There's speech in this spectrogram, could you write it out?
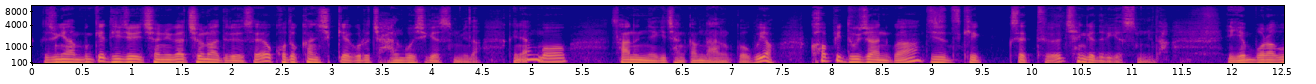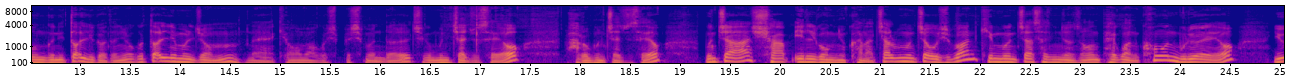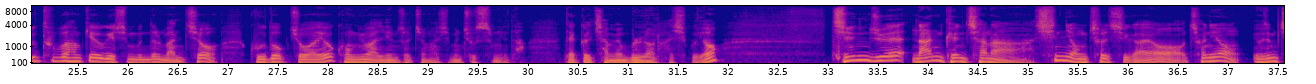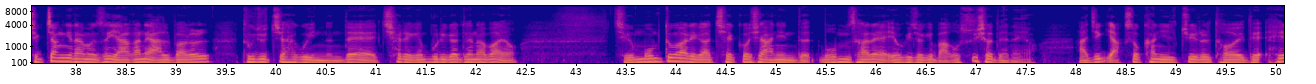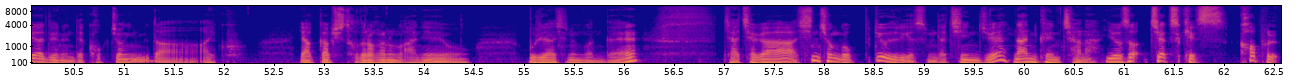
그 중에 한 분께 DJ 천이가 전화 드려서요. 고독한 식객으로 잘 모시겠습니다. 그냥 뭐 사는 얘기 잠깐 나눌 거고요. 커피 두 잔과 디저트 케이크 세트 챙겨드리겠습니다. 이게 뭐라고 은근히 떨리거든요. 그 떨림을 좀, 네, 경험하고 싶으신 분들 지금 문자 주세요. 바로 문자 주세요. 문자, 샵 1061. 짧은 문자 50원, 긴 문자 사진 전송은 100원, 콩은 무료예요. 유튜브 함께하고 계신 분들 많죠? 구독, 좋아요, 공유, 알림 설정하시면 좋습니다. 댓글 참여 물론 하시고요. 진주의 난 괜찮아. 신영철 씨가요. 천희 형, 요즘 직장 일 하면서 야간에 알바를 두 주째 하고 있는데 체력에 무리가 되나 봐요. 지금 몸뚱아리가 제 것이 아닌 듯 몸살에 여기저기 마구 쑤셔대네요. 아직 약속한 일주일을 더 해야 되는데 걱정입니다. 아이고, 약값이 더 들어가는 거 아니에요. 무리하시는 건데. 자, 제가 신청곡 띄워드리겠습니다. 진주의 난 괜찮아. 이어서 젝스키스 커플.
